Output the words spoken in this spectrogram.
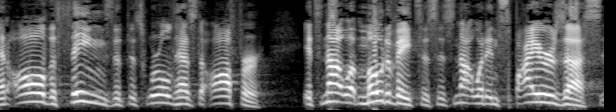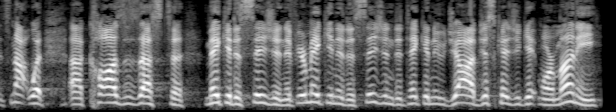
and all the things that this world has to offer. It's not what motivates us. It's not what inspires us. It's not what uh, causes us to make a decision. If you're making a decision to take a new job just because you get more money,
